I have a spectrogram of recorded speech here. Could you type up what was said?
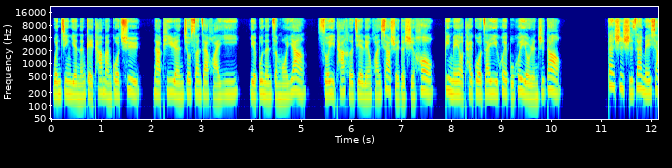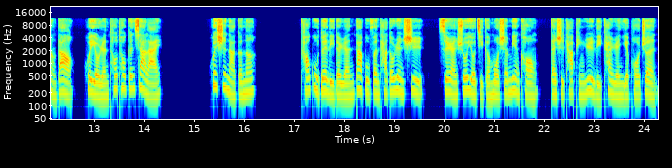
文静也能给他瞒过去。那批人就算在怀疑，也不能怎么样。所以他和解连环下水的时候，并没有太过在意会不会有人知道。但是实在没想到会有人偷偷跟下来，会是哪个呢？考古队里的人大部分他都认识，虽然说有几个陌生面孔。但是他平日里看人也颇准，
